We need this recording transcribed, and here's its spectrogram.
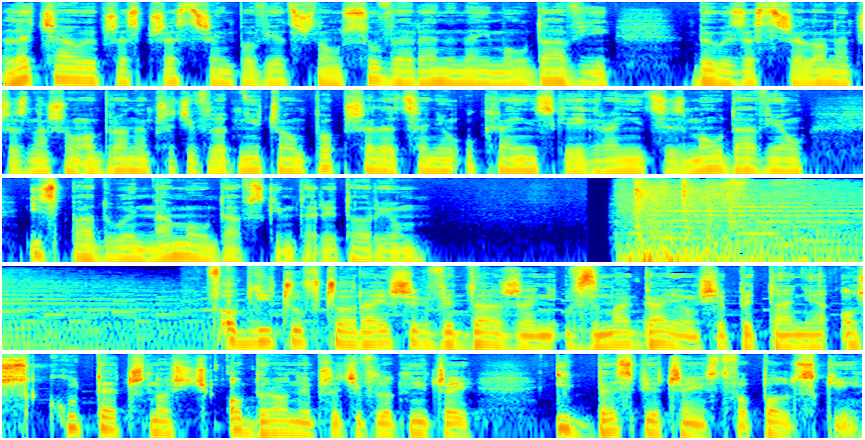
leciały przez przestrzeń powietrzną suwerennej Mołdawii. Były zestrzelone przez naszą obronę przeciwlotniczą po przeleceniu ukraińskiej granicy z Mołdawią i spadły na mołdawskim terytorium. W obliczu wczorajszych wydarzeń wzmagają się pytania o skuteczność obrony przeciwlotniczej i bezpieczeństwo Polski.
